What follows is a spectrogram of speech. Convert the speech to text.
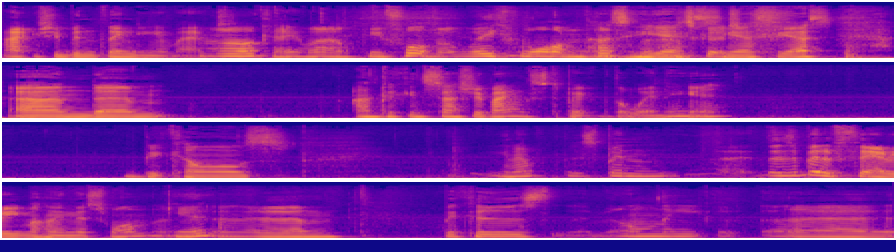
actually been thinking about. Oh, okay, wow. You thought about week one. That's, yes, that's good. yes, yes. And um, I'm picking Sasha Banks to pick up the win here because you know there's been there's a bit of theory behind this one. Yeah. Um, because on the uh,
